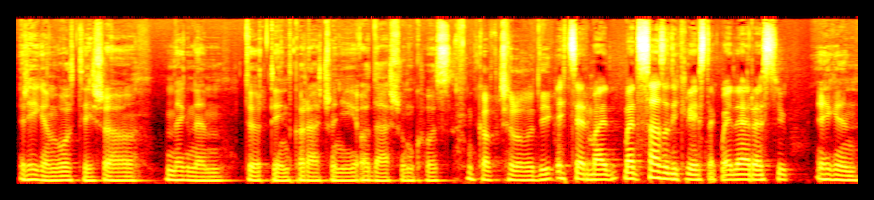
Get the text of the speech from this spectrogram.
Régen volt, és a meg nem történt karácsonyi adásunkhoz kapcsolódik. Egyszer majd, majd a századik résznek majd leeresztjük. Igen,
